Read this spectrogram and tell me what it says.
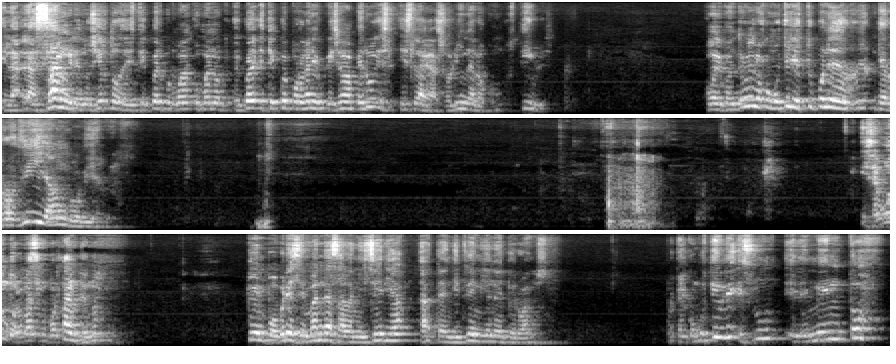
la, sangre, ¿no es cierto?, de este cuerpo humano, este cuerpo orgánico que se llama Perú es, la gasolina, los combustibles. Con el control de los combustibles tú pones de rodilla a un gobierno. Y segundo, lo más importante, ¿no? Tú empobreces, mandas a la miseria a 33 millones de peruanos. Porque el combustible es un elemento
